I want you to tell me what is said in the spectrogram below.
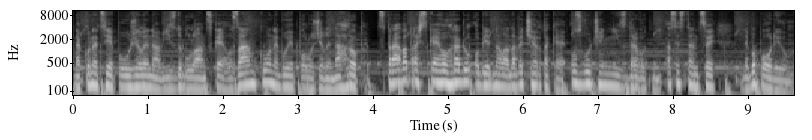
Nakonec je použili na výzdobu Lánského zámku nebo je položili na hrob. Zpráva Pražského hradu objednala na večer také ozvučení, zdravotní asistenci nebo pódium.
